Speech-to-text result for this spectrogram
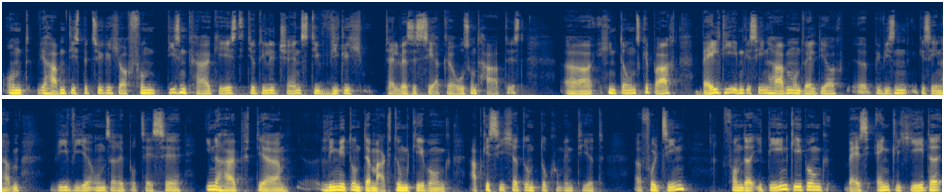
Und wir haben diesbezüglich auch von diesen KAGs die Due Diligence, die wirklich teilweise sehr groß und hart ist, äh, hinter uns gebracht, weil die eben gesehen haben und weil die auch äh, bewiesen gesehen haben, wie wir unsere Prozesse innerhalb der Limit- und der Marktumgebung abgesichert und dokumentiert äh, vollziehen. Von der Ideengebung weiß eigentlich jeder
